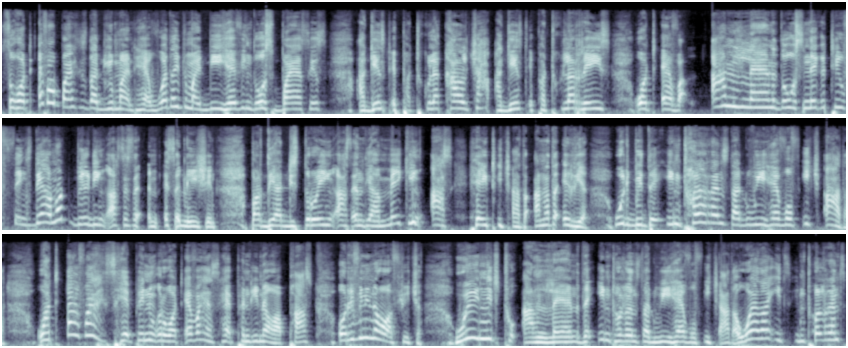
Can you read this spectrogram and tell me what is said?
So whatever biases that you might have, whether you might be having those biases against a particular culture, against a particular race, whatever, unlearn those negative things. They are not building us as a, as a, nation, but they are destroying us and they are making us hate each other. Another area would be the intolerance that we have of each other. Whatever is happening or whatever has happened in our past or even in our future, we need to unlearn the intolerance that we have of each other. Whether it's intolerance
